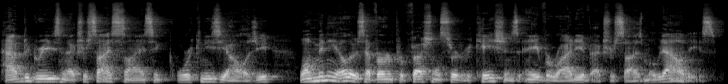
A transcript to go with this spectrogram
have degrees in exercise science or kinesiology, while many others have earned professional certifications in a variety of exercise modalities.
